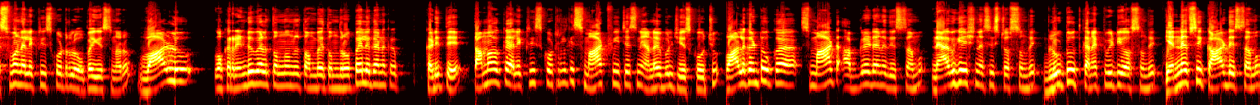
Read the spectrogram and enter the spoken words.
ఎస్ వన్ ఎలక్ట్రిక్ స్కూటర్లు ఉపయోగిస్తున్నారో వాళ్ళు ఒక రెండు వేల తొమ్మిది వందల తొంభై తొమ్మిది రూపాయలు కనుక కడితే తమ యొక్క ఎలక్ట్రిక్ స్కూటర్లకి స్మార్ట్ ఫీచర్స్ని ఎనేబుల్ చేసుకోవచ్చు. వాళ్ళకంటూ ఒక స్మార్ట్ అప్గ్రేడ్ అనేది ఇస్తాము. నావిగేషన్ అసిస్ట్ వస్తుంది. బ్లూటూత్ కనెక్టివిటీ వస్తుంది. ఎన్ఎఫ్సి కార్డ్ ఇస్తాము.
